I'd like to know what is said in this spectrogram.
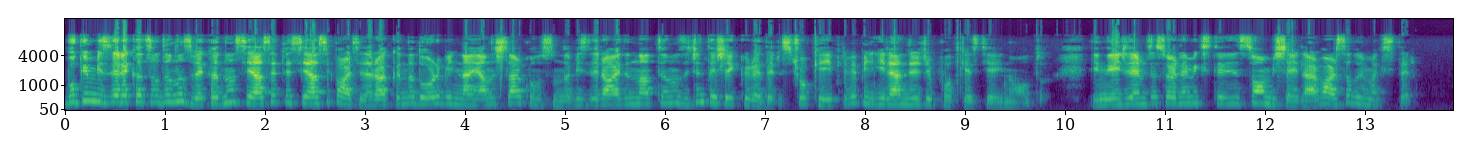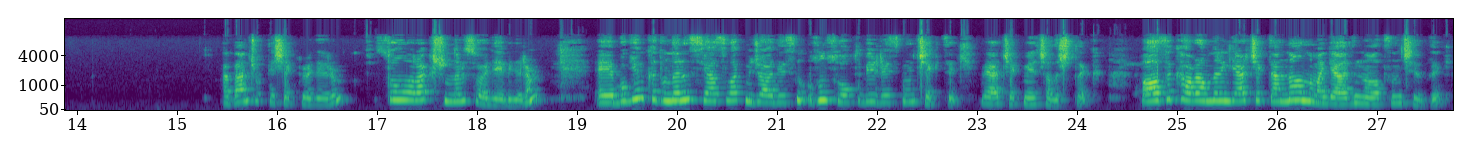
Bugün bizlere katıldığınız ve kadın siyaset ve siyasi partiler hakkında doğru bilinen yanlışlar konusunda bizleri aydınlattığınız için teşekkür ederiz. Çok keyifli ve bilgilendirici bir podcast yayını oldu. Dinleyicilerimize söylemek istediğiniz son bir şeyler varsa duymak isterim. Ben çok teşekkür ederim. Son olarak şunları söyleyebilirim. Ee, bugün kadınların siyasal hak mücadelesinin uzun soluklu bir resmini çektik veya çekmeye çalıştık. Bazı kavramların gerçekten ne anlama geldiğinin altını çizdik.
